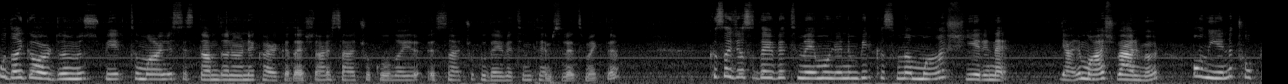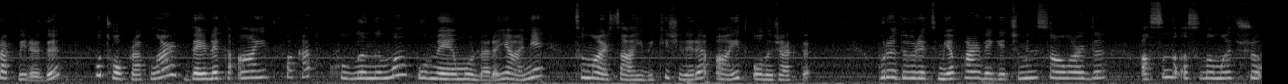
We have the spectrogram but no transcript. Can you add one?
Bu da gördüğümüz bir tımarlı sistemden örnek arkadaşlar. Selçuklu, Selçuklu Devleti'ni temsil etmekte. Kısacası devlet memurlarının bir kısmına maaş yerine yani maaş vermiyor. Onun yerine toprak verirdi. Bu topraklar devlete ait fakat kullanımı bu memurlara yani tımar sahibi kişilere ait olacaktı. Burada üretim yapar ve geçimini sağlardı. Aslında asıl amaç şu,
